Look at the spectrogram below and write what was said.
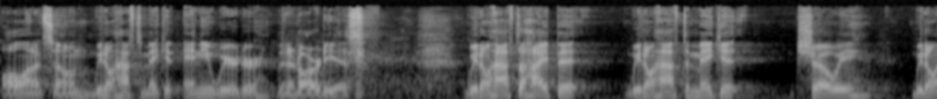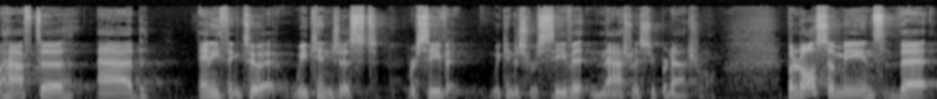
all on its own. We don't have to make it any weirder than it already is. we don't have to hype it, we don't have to make it showy, we don't have to add anything to it. We can just receive it. We can just receive it naturally supernatural. But it also means that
